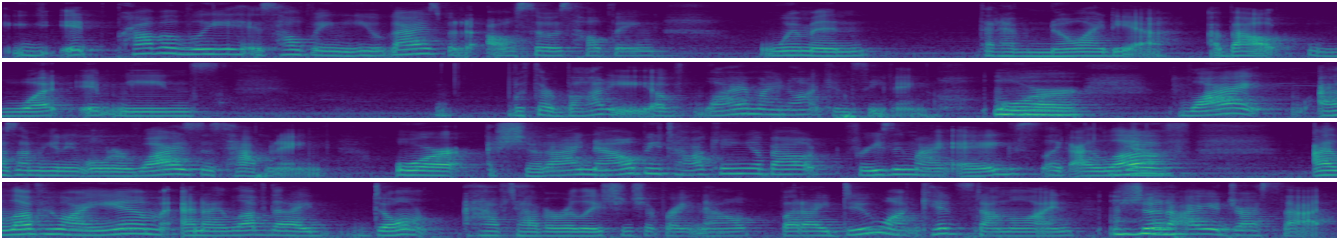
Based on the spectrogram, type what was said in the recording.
it probably is helping you guys but it also is helping women that have no idea about what it means with their body of why am i not conceiving or why as i'm getting older why is this happening? Or should i now be talking about freezing my eggs? Like i love i love who i am and i love that i don't have to have a relationship right now but i do want kids down the line. Mm-hmm. Should i address that?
